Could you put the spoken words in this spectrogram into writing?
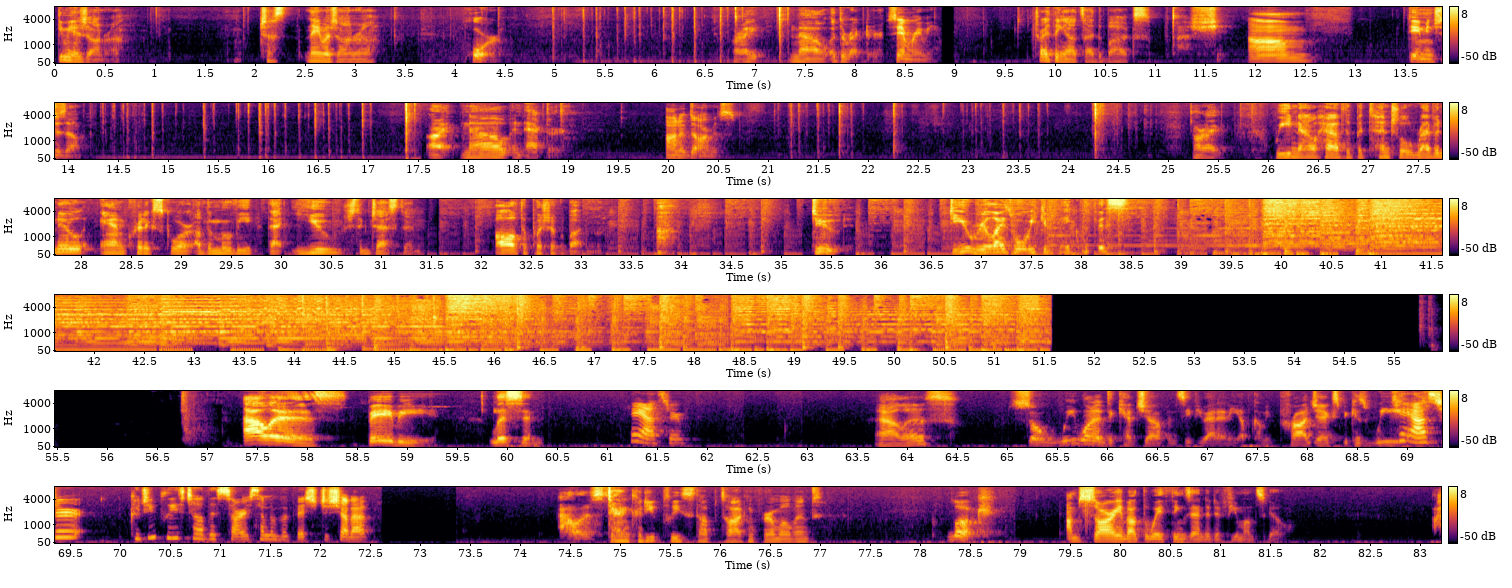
Give me a genre. Just name a genre. Horror. All right, now a director. Sam Raimi. Try think outside the box. Oh, shit. Um, Damien Chazelle. All right, now an actor. Ana de Armas. All right, we now have the potential revenue and critic score of the movie that you suggested, all at the push of a button. Dude, do you realize what we could make with this? Alice, baby, listen. Hey, Aster. Alice? So we wanted to catch up and see if you had any upcoming projects because we. Hey, Aster, could you please tell this sorry son of a bitch to shut up? Alice. Darren, could you please stop talking for a moment? Look, I'm sorry about the way things ended a few months ago.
